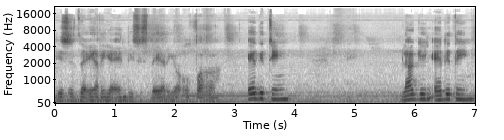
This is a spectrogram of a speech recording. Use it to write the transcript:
This is the area and this is the area of uh, editing vlogging editing.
